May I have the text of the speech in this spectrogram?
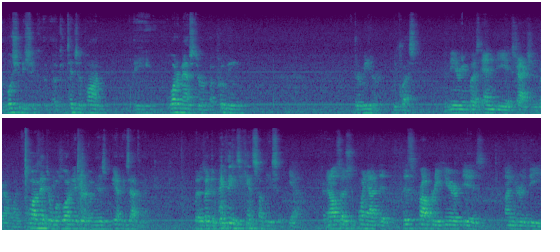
the motion should be uh, contingent upon the water master approving their meter request. The metering request and the extraction of groundwater. Well, I meant, the substation. water, I mean, there's, yeah, exactly. But, but the big thing is you can't sublease it. Yeah, and also I should point out that this property here is under the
